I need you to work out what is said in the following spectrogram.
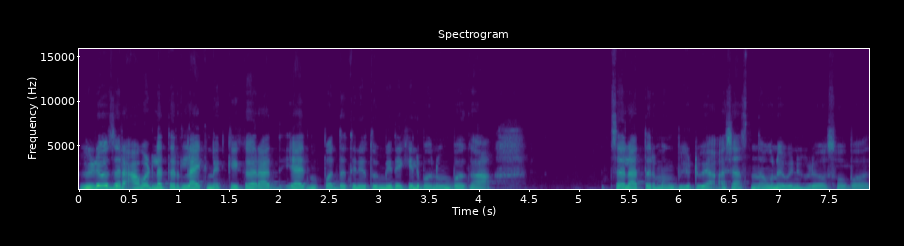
व्हिडिओ जर आवडला तर लाईक नक्की करा. या पद्धतीने तुम्ही देखील बनवून बघा. चला तर मग भेटूया अशाच नवनवीन व्हिडिओसोबत.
